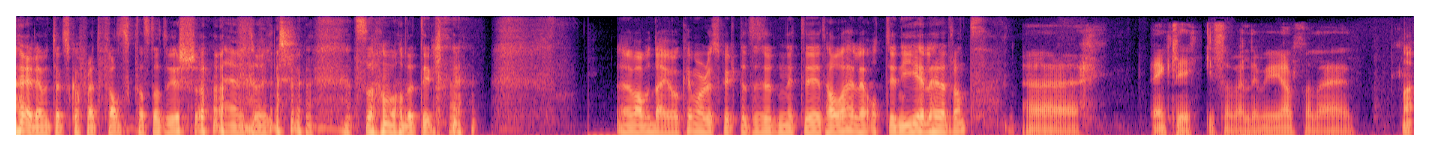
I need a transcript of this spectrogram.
eller eventuelt skaffe deg et fransk tastatur, så, så må det til. Eh, Hva med deg, Joakim? Har du spilt dette siden 90-tallet? Eller 89, eller et eller annet? Uh, egentlig ikke så veldig mye, iallfall. Nei.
